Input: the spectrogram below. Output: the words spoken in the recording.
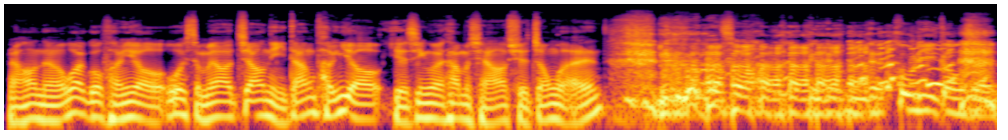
然后呢，外国朋友为什么要交你当朋友？也是因为他们想要学中文，互利共生。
